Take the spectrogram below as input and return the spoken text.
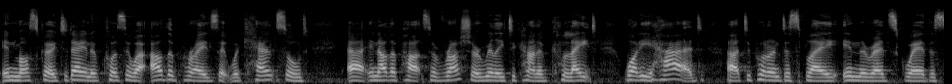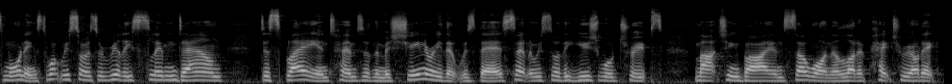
in Moscow today. And of course, there were other parades that were cancelled uh, in other parts of Russia, really to kind of collate what he had uh, to put on display in the Red Square this morning. So what we saw is a really slimmed down display in terms of the machinery that was there. Certainly we saw the usual troops marching by and so on. A lot of patriotic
